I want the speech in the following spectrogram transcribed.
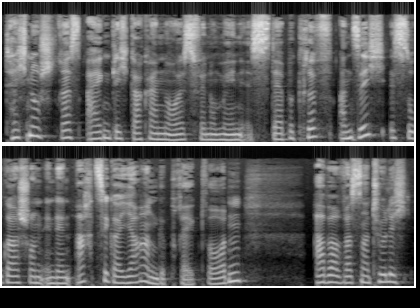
Technostress eigentlich gar kein neues Phänomen ist. Der Begriff an sich ist sogar schon in den 80er Jahren geprägt worden. Aber was natürlich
